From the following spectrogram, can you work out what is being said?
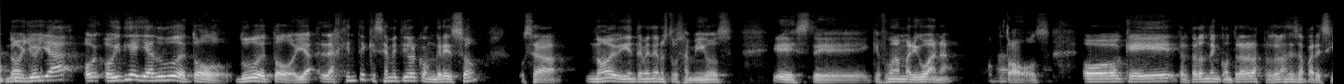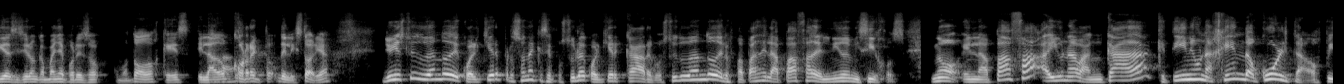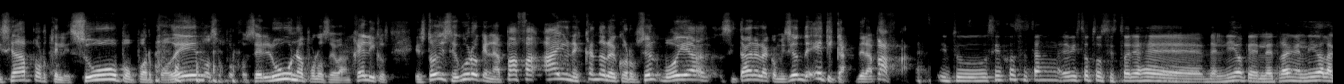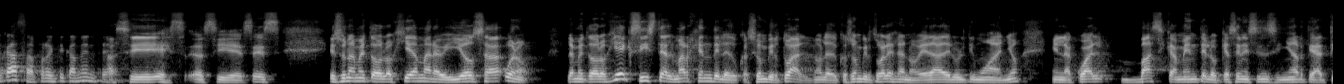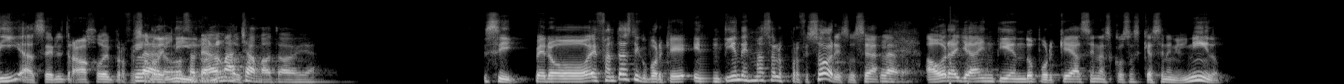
No, yo ya, hoy, día ya dudo de todo, dudo de todo. Ya, la gente que se ha metido al Congreso, o sea, no evidentemente nuestros amigos este, que fuman marihuana, todos, o que trataron de encontrar a las personas desaparecidas, hicieron campaña por eso, como todos, que es el lado correcto de la historia. Yo ya estoy dudando de cualquier persona que se postula a cualquier cargo. Estoy dudando de los papás de la PAFA del nido de mis hijos. No, en la PAFA hay una bancada que tiene una agenda oculta, auspiciada por Telesup o por Podemos o por José Luna o por los evangélicos. Estoy seguro que en la PAFA hay un escándalo de corrupción. Voy a citar a la Comisión de Ética de la PAFA. ¿Y tus hijos están, he visto tus historias del nido que le traen el nido a la casa prácticamente? Así es, así es. Es, es una metodología maravillosa. Bueno, la metodología existe al margen de la educación virtual, ¿no? La educación virtual es la novedad del último año, en la cual básicamente lo que hacen es enseñarte a ti a hacer el trabajo del profesor del niño. O sea, te da más chamba todavía. Sí, pero es fantástico porque entiendes más a los profesores. O sea, ahora ya entiendo por qué hacen las cosas que hacen en el nido.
